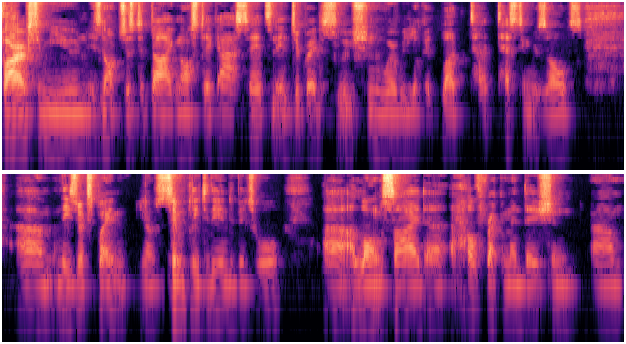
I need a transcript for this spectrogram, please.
Virax Immune is not just a diagnostic assay; it's an integrated solution where we look at blood t- testing results. Um, and these are explained, you know, simply to the individual uh, alongside a, a, health recommendation, um,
